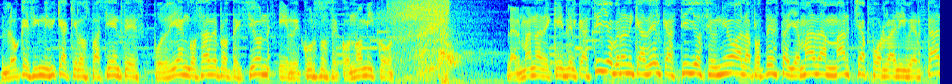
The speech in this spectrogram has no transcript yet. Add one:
lo que significa que los pacientes podrían gozar de protección y recursos económicos. La hermana de Kate del Castillo, Verónica del Castillo, se unió a la protesta llamada Marcha por la Libertad,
